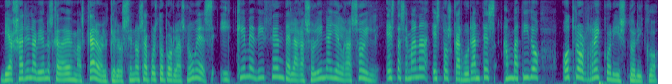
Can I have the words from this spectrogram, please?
Viajar en avión es cada vez más caro, el queroseno se ha puesto por las nubes. ¿Y qué me dicen de la gasolina y el gasoil? Esta semana estos carburantes han batido otro récord histórico.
